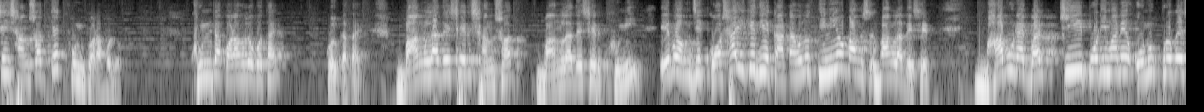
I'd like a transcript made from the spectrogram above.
সেই সাংসদকে খুন করা হলো। খুনটা করা হলো কোথায়? কলকাতায়। বাংলাদেশের সাংসদ, বাংলাদেশের খুনি এবং যে কসাইকে দিয়ে কাটা হলো তিনিও বাংলাদেশের। ভাবুন একবার, কি পরিমাণে অনুপ্রবেশ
